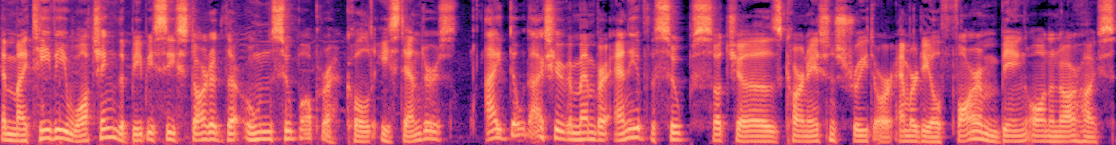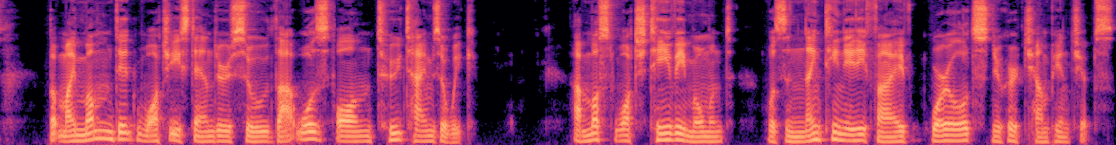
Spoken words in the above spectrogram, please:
In my TV watching, the BBC started their own soap opera called EastEnders. I don't actually remember any of the soaps, such as Coronation Street or Emmerdale Farm, being on in our house, but my mum did watch EastEnders, so that was on two times a week. A must watch TV moment was the 1985 World Snooker Championships.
